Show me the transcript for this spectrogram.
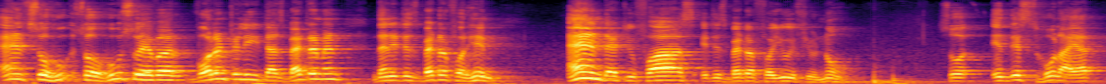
And so, who, so whosoever voluntarily does betterment, then it is better for him. And that you fast, it is better for you if you know. So in this whole ayat,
